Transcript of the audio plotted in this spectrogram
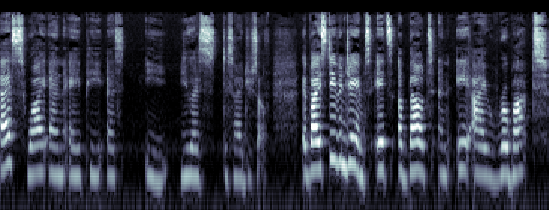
S Y N A P S E. You guys decide yourself. By Steven James. It's about an AI robot.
